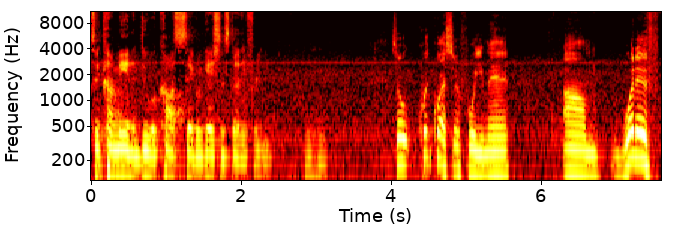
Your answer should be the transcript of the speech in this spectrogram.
to come in and do a cost segregation study for you. Mm-hmm. So, quick question for you, man. Um, what if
